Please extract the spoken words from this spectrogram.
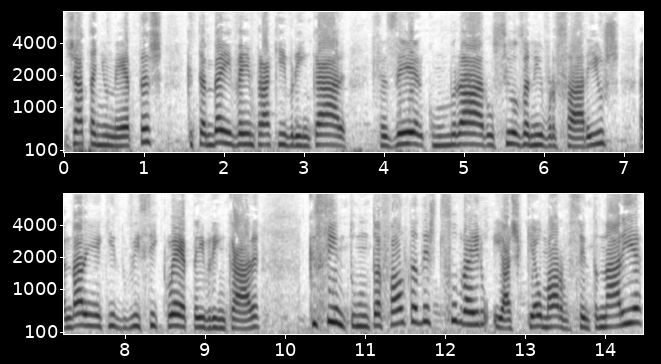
já tenho netas que também vêm para aqui brincar, fazer, comemorar os seus aniversários, andarem aqui de bicicleta e brincar, que sinto muita falta deste sobreiro e acho que é uma árvore centenária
